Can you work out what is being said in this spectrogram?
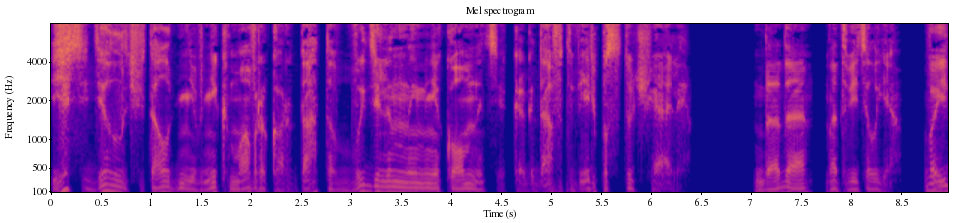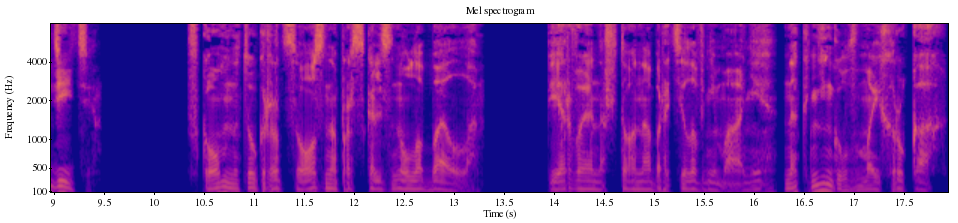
Я сидел и читал дневник Мавра Кордата в выделенной мне комнате, когда в дверь постучали. «Да-да», — ответил я, — «войдите». В комнату грациозно проскользнула Белла. Первое, на что она обратила внимание, на книгу в моих руках.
